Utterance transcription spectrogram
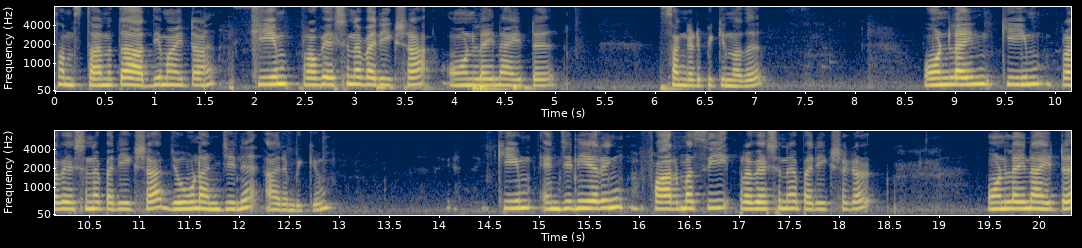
സംസ്ഥാനത്ത് ആദ്യമായിട്ടാണ് കീം പ്രവേശന പരീക്ഷ ഓൺലൈനായിട്ട് സംഘടിപ്പിക്കുന്നത്. ഓൺലൈൻ കീം പ്രവേശന പരീക്ഷ ജൂൺ അഞ്ചിന് ആരംഭിക്കും. കീം എഞ്ചിനീയറിംഗ് ഫാർമസി പ്രവേശന പരീക്ഷകൾ ഓൺലൈനായിട്ട്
